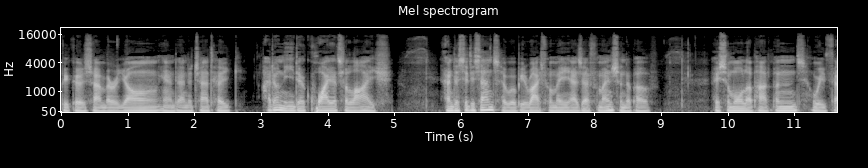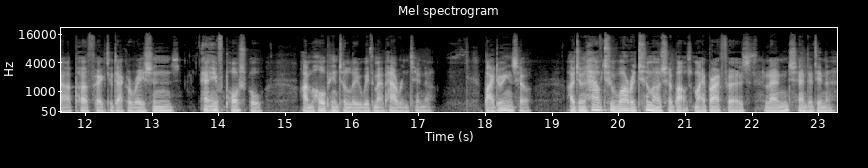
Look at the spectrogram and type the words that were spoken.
because I'm very young and energetic. I don't need a quiet life. And the city center will be right for me, as I've mentioned above A small apartment with uh, perfect decorations, and if possible, I'm hoping to live with my parents, you know. By doing so, I don't have to worry too much about my breakfast, lunch, and dinner.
